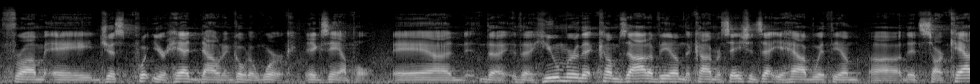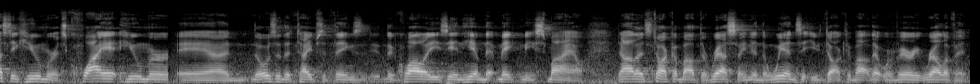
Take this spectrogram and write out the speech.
from a just put your head down and go to work example. And the the humor that comes out of him, the conversations that you have with him, uh, it's sarcastic humor, it's quiet humor, and those are the types of things, the qualities in him that make me smile. Now let's talk about the wrestling and the wins that you talked about that were very relevant.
